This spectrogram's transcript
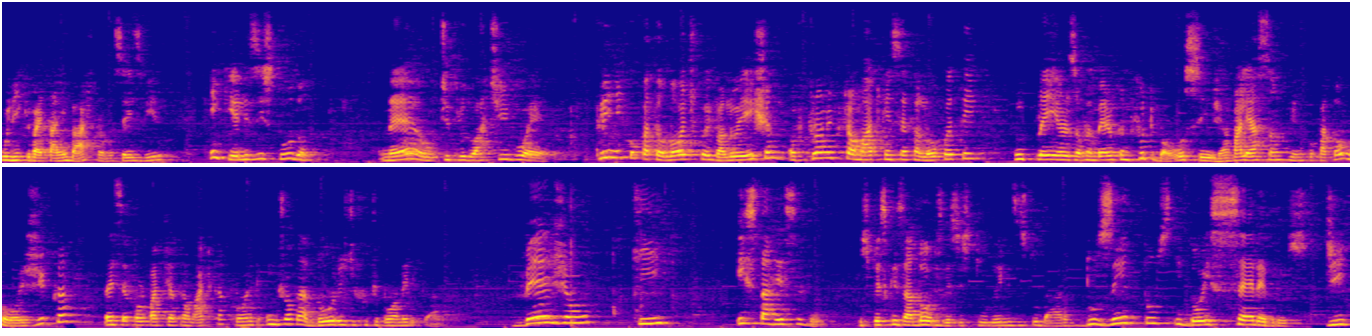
O link vai estar embaixo para vocês virem, em que eles estudam, né, o título do artigo é Clinical Pathological Evaluation of Chronic Traumatic Encephalopathy in Players of American Football, ou seja, avaliação clínico-patológica da encefalopatia traumática crônica em jogadores de futebol americano. Vejam que estarrecedor. Os pesquisadores desse estudo, eles estudaram 202 cérebros de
